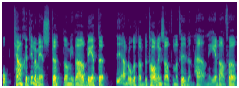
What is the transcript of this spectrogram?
och kanske till och med stöttar mitt arbete via något av betalningsalternativen här nedanför.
